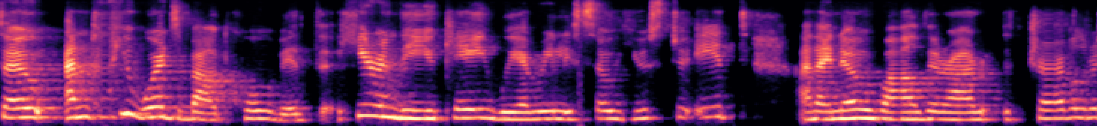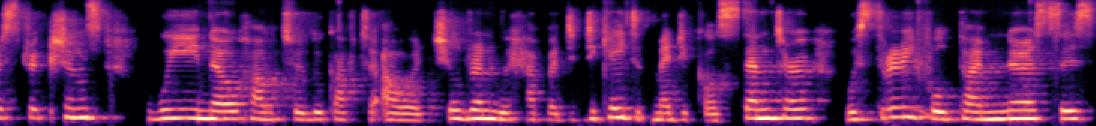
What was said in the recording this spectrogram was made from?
So, and a few words about COVID. Here in the UK, we are really so used to it. And I know while there are travel restrictions, we know how to look after our children. We have a dedicated medical center with three full time nurses.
